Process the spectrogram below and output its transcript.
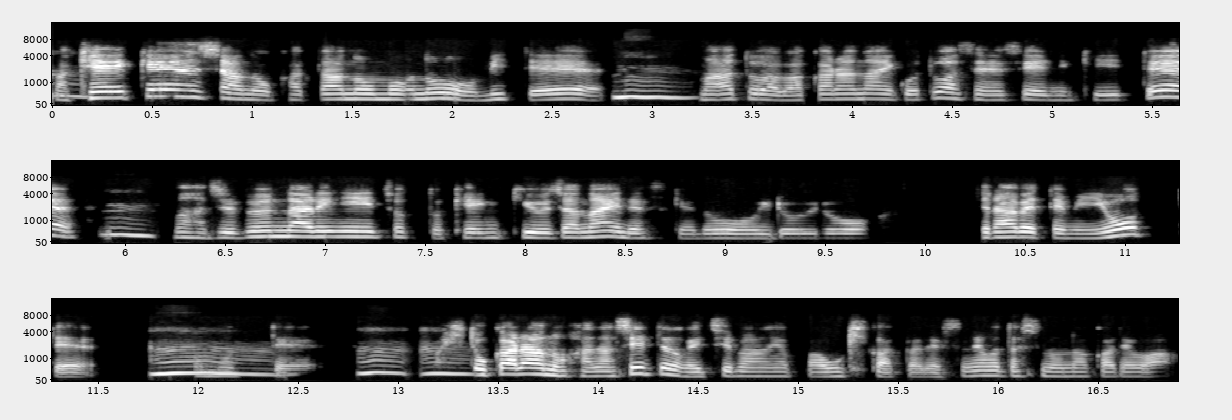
まあ、経験者の方のものを見て、うん。まああとはわからないことは先生に聞いて、うん。まあ自分なりにちょっと研究じゃないですけど、いろいろ調べてみようって思って、うん。うん。まあ人からの話っていうのが一番やっぱ大きかったですね、私の中では。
